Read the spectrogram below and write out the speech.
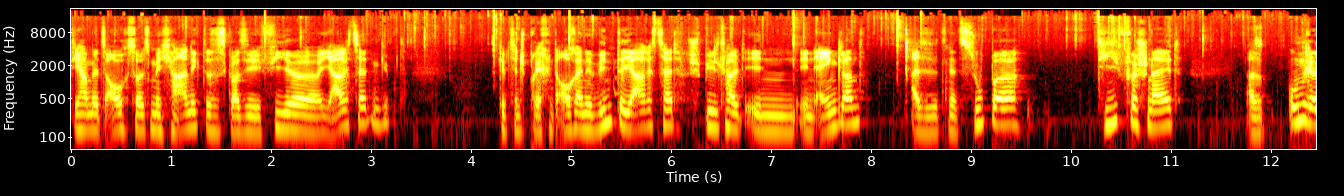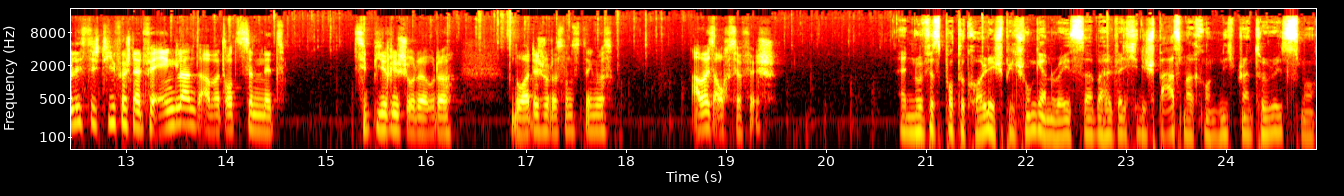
die haben jetzt auch so als Mechanik, dass es quasi vier Jahreszeiten gibt. Gibt es entsprechend auch eine Winterjahreszeit, spielt halt in, in England. Also jetzt nicht super tief verschneit. Also unrealistisch tief verschneit für England, aber trotzdem nicht sibirisch oder, oder nordisch oder sonst irgendwas. Aber ist auch sehr fesch. Äh, nur fürs Protokoll, ich spiele schon gern Racer, aber halt welche, die Spaß machen und nicht Gran Turismo.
